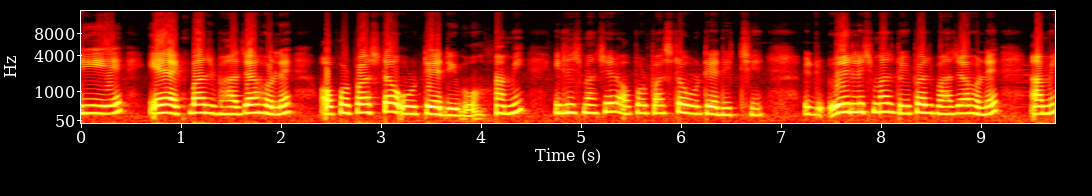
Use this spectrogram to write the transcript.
দিয়ে এ এক পাশ ভাজা হলে অপর পাশটা উল্টে দিব। আমি ইলিশ মাছের অপর পাশটা উল্টে দিচ্ছি। ইলিশ মাছ দুই পাশ ভাজা হলে আমি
